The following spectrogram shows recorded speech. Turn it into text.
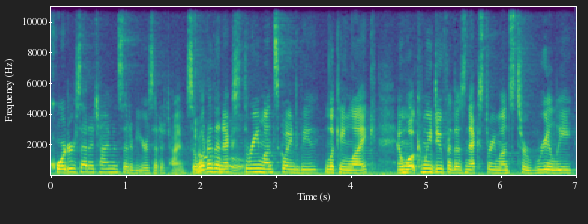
quarters at a time instead of years at a time. So, what are the next Oh. three months going to be looking like? And what can we do for those next three months to really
